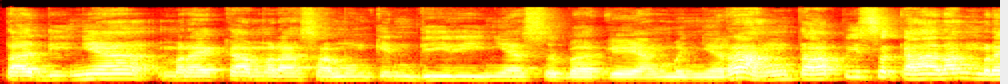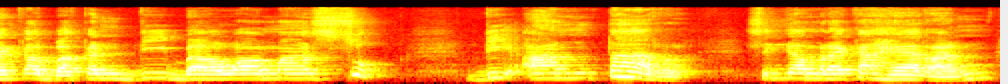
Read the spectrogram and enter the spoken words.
Tadinya mereka merasa mungkin dirinya sebagai yang menyerang, tapi sekarang mereka bahkan dibawa masuk, diantar. Sehingga mereka heran,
